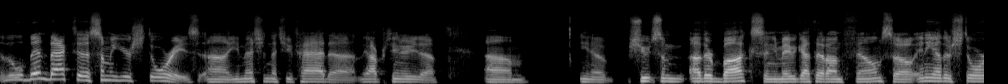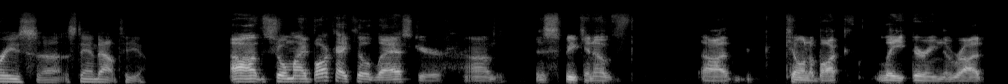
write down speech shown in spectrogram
we'll bend back to some of your stories. Uh, you mentioned that you've had uh, the opportunity to um, you know shoot some other bucks and you maybe got that on film. So any other stories uh, stand out to you? Uh, so my buck i killed last year um, speaking of uh, killing a buck late during the rut.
